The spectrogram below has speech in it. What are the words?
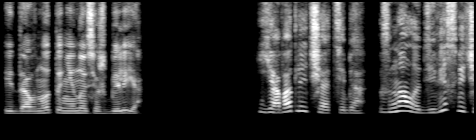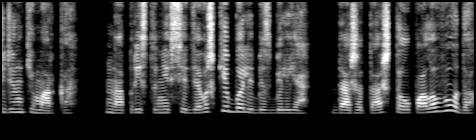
и давно ты не носишь белья? «Я, в отличие от тебя, знала девиз вечеринки Марка. На пристани все девушки были без белья, даже та, что упала в воду.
